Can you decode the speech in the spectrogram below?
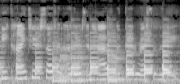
Be kind to yourself and others, and have a good rest of the day.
